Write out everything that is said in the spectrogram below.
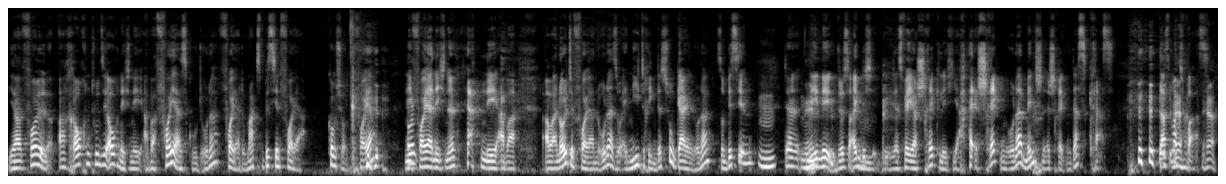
ja, voll. Ach, rauchen tun sie auch nicht. Nee, aber Feuer ist gut, oder? Feuer, du magst ein bisschen Feuer. Komm schon, Feuer? Nee, Feuer nicht, ne? nee, aber, aber Leute feuern, oder? So erniedrigen, das ist schon geil, oder? So ein bisschen. Mhm. Der, nee. nee, das ist eigentlich, nee, das wäre ja schrecklich. Ja, erschrecken, oder? Menschen erschrecken, das ist krass. Das macht Spaß. ja.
